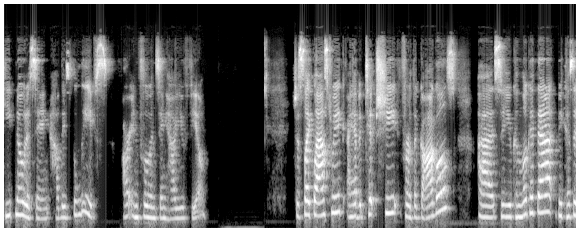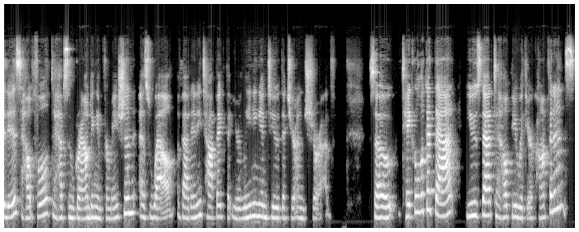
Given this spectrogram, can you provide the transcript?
keep noticing how these beliefs are influencing how you feel. Just like last week, I have a tip sheet for the goggles. Uh, so you can look at that because it is helpful to have some grounding information as well about any topic that you're leaning into that you're unsure of. So take a look at that, use that to help you with your confidence,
